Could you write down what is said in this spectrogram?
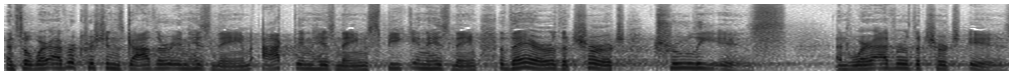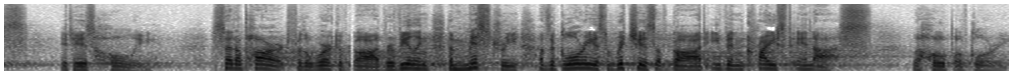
And so, wherever Christians gather in his name, act in his name, speak in his name, there the church truly is. And wherever the church is, it is holy, set apart for the work of God, revealing the mystery of the glorious riches of God, even Christ in us, the hope of glory.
